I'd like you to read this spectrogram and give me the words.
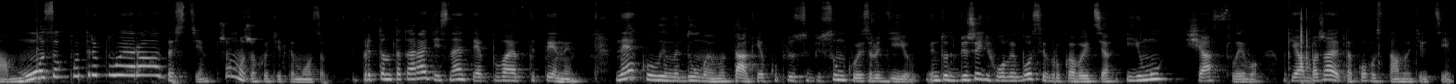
А мозок потребує радості. Що може хотіти мозок? Притом така радість, знаєте, як буває в дитини. Не коли ми думаємо, так, я куплю собі сумку і зрадію. Він тут біжить голий босий в рукавицях, і йому щасливо. От я вам бажаю такого стану тільці.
